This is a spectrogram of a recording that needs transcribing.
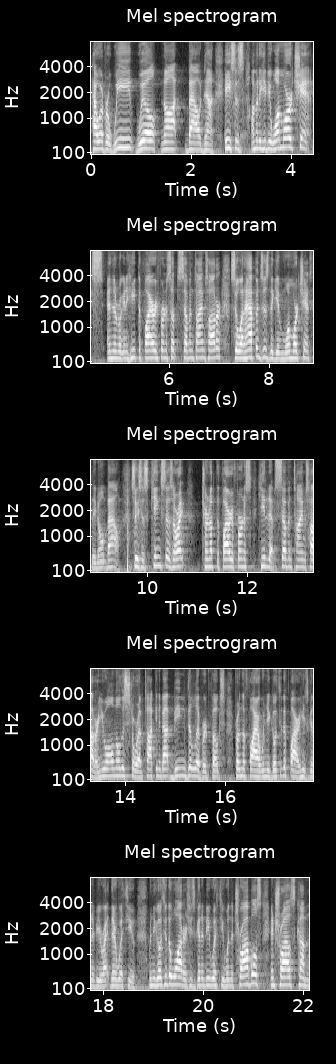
However, we will not bow down. He says, I'm going to give you one more chance, and then we're going to heat the fiery furnace up seven times hotter. So what happens is they give him one more chance. They don't bow. So he says, King says, All right, Turn up the fiery furnace, heat it up seven times hotter. You all know the story. I'm talking about being delivered, folks, from the fire. When you go through the fire, He's going to be right there with you. When you go through the waters, He's going to be with you. When the troubles and trials come,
